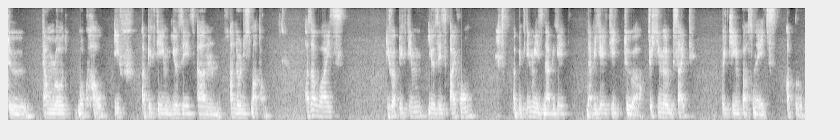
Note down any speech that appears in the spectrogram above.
to download MoqHao if a victim uses an Android smartphone. Otherwise, if a victim uses iPhone, a victim is navigate, navigated to a phishing website which impersonates Apple.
